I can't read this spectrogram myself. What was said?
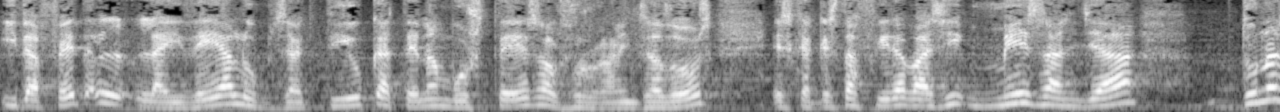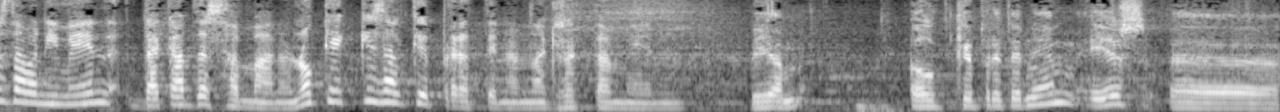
i de fet la idea, l'objectiu que tenen vostès, els organitzadors, és que aquesta fira vagi més enllà d'un esdeveniment de cap de setmana, no? Què, què és el que pretenen exactament? Veiem, el que pretenem és eh,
